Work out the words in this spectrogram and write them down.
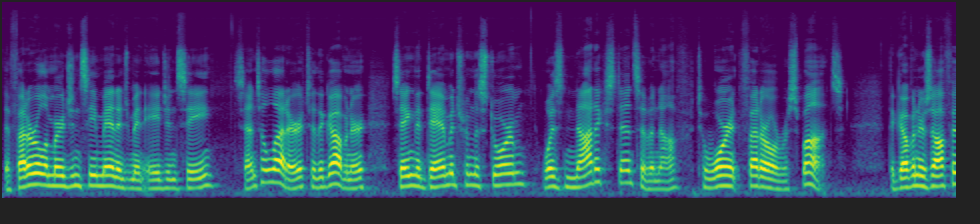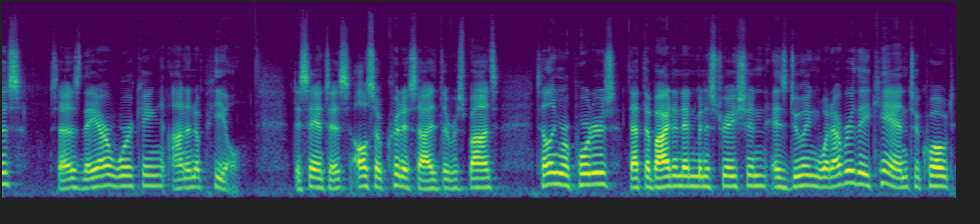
The Federal Emergency Management Agency sent a letter to the governor saying the damage from the storm was not extensive enough to warrant federal response. The governor's office says they are working on an appeal. DeSantis also criticized the response, telling reporters that the Biden administration is doing whatever they can to, quote,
